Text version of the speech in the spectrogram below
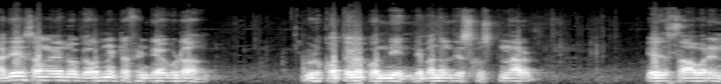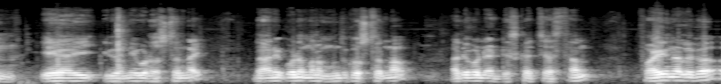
అదే సమయంలో గవర్నమెంట్ ఆఫ్ ఇండియా కూడా ఇప్పుడు కొత్తగా కొన్ని నిబంధనలు తీసుకొస్తున్నారు. ఏది సావరిన్ ఏఐ ఇవన్నీ కూడా వస్తున్నాయి. దానికి కూడా మనం ముందుకు వస్తున్నాం. అది కూడా నేను డిస్కస్ చేస్తాను. ఫైనల్గా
